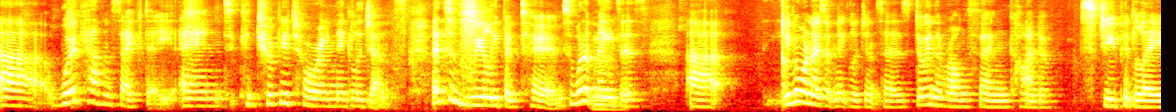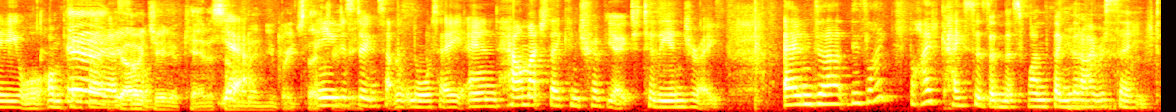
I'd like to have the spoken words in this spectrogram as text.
uh, work health and safety and contributory negligence. That's a really big term. So what it means is uh, everyone knows what negligence is: doing the wrong thing, kind of stupidly or on purpose. Yeah, you owe a duty of care to someone yeah. and you breach that. And you're duty. just doing something naughty and how much they contribute to the injury. And uh, there's like five cases in this one thing that I received.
